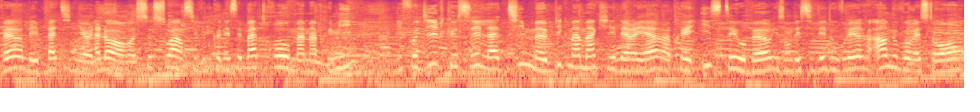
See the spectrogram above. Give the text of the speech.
vers les Batignolles. Alors, ce soir, si vous ne connaissez pas trop Mama Primi, il faut dire que c'est la team Big Mama qui est derrière. Après East et Auber, ils ont décidé d'ouvrir un nouveau restaurant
